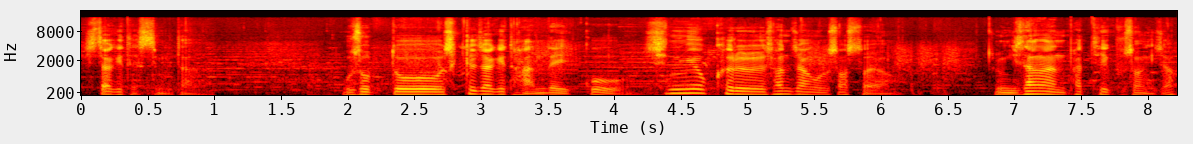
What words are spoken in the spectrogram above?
시작이 됐습니다. 우섭도 스킬작이 다 안 돼 있고 신미호크를 선장으로 썼어요. 좀 이상한 파티 구성이죠?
